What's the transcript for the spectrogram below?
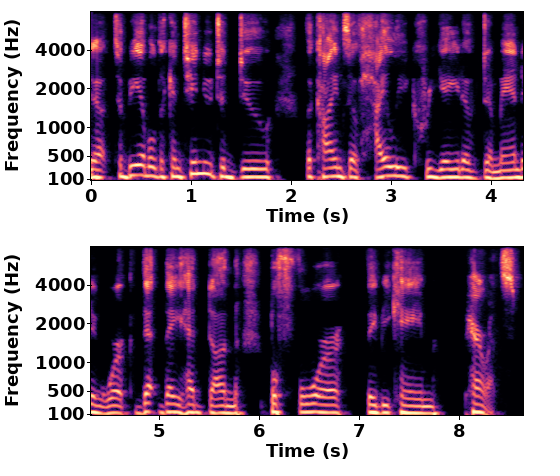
you know, to be able to continue to do the kinds of highly creative, demanding work that they had done before they became parents.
